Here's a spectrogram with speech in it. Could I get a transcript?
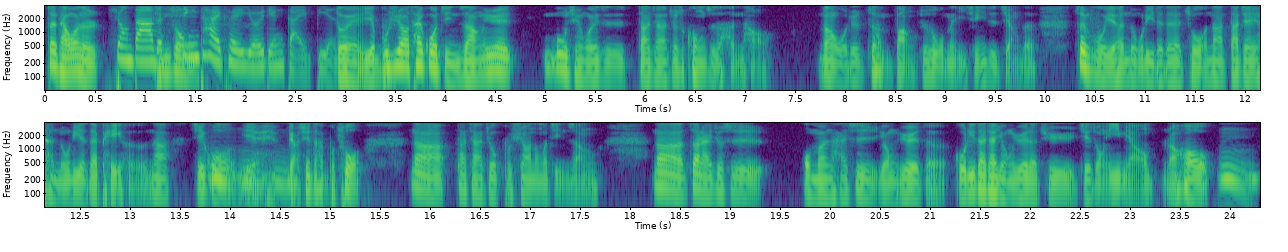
在台湾的希望大家的心态可以有一点改变。对，也不需要太过紧张，因为目前为止大家就是控制的很好。那我觉得这很棒，就是我们以前一直讲的，政府也很努力的在做，那大家也很努力的在配合，那结果也表现的很不错，那大家就不需要那么紧张。那再来就是我们还是踊跃的鼓励大家踊跃的去接种疫苗，然后嗯，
